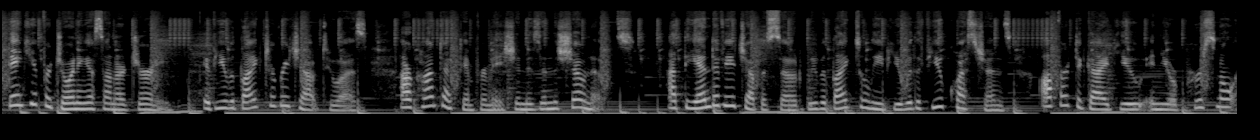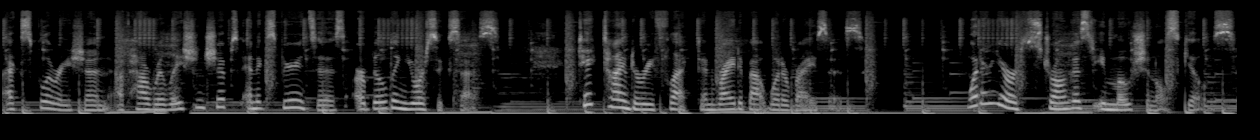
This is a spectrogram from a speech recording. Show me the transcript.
Thank you for joining us on our journey. If you would like to reach out to us, our contact information is in the show notes. At the end of each episode, we would like to leave you with a few questions offered to guide you in your personal exploration of how relationships and experiences are building your success. Take time to reflect and write about what arises. What are your strongest emotional skills?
